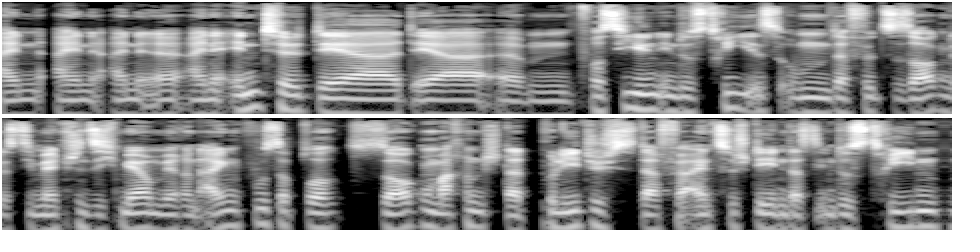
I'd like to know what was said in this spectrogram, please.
ein, eine, eine, eine Ente der, der ähm, fossilen Industrie ist, um dafür zu sorgen, dass die Menschen sich mehr um ihren eigenen Fußabdruck Sorgen machen, statt politisch dafür einzustehen, dass Industrien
